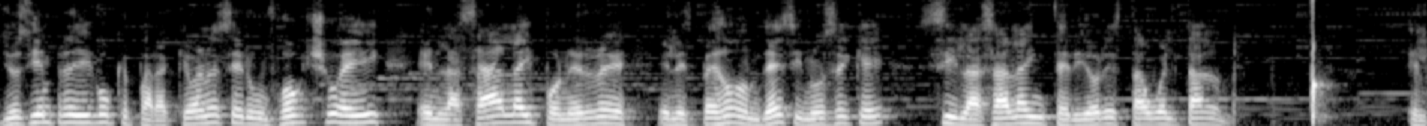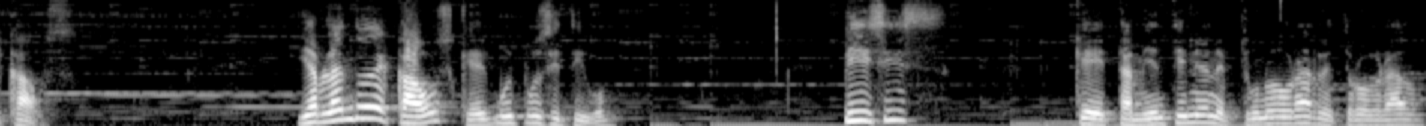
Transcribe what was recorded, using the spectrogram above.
Yo siempre digo que para qué van a hacer un feng shui en la sala y poner eh, el espejo donde es y no sé qué, si la sala interior está vuelta el caos. Y hablando de caos, que es muy positivo, Pisces que también tiene a Neptuno ahora retrógrado.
